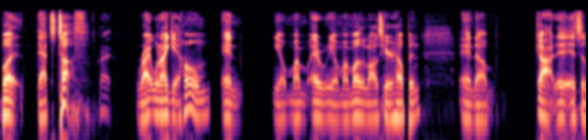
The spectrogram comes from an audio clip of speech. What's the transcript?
but that's tough, Right. right? When I get home and, you know, my, you know, my mother in law's here helping and, um, God, it, it's a,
